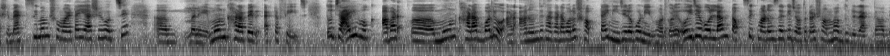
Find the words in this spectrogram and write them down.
আসে ম্যাক্সিমাম সময়টাই আসে হচ্ছে মানে মন খারাপের একটা ফেজ তো যাই হোক, আবার মন খারাপ বলো আর আনন্দে থাকাটা বলো, সবটাই নিজের ওপর নির্ভর করে। ওই যে বললাম টক্সিক মানুষদেরকে যতটা সম্ভব দূরে রাখতে হবে।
